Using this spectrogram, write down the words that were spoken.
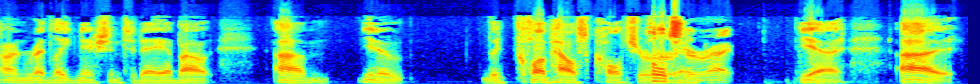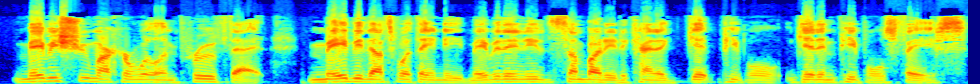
on Red Leg Nation today about, um, you know, the clubhouse culture. Culture, and, right? Yeah. Uh, maybe Schumaker will improve that. Maybe that's what they need. Maybe they need somebody to kind of get people, get in people's face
